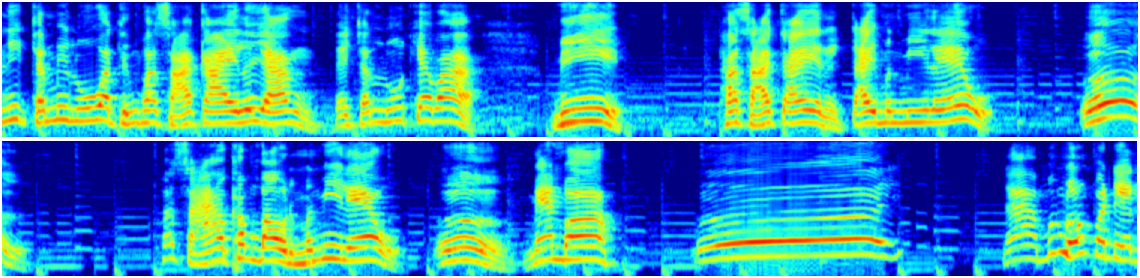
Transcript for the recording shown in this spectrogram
นี่ฉันไม่รู้ว่าถึงภาษากายหรือยัง แต่ฉันรู้แค่ว่า มีภาษาใจใจมันมีแล้ว เออ ภาษาคำเบาเนี่ยมันมีแล้ว เออ แมนบอเอ้ย นะมึงหลงประเด็น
